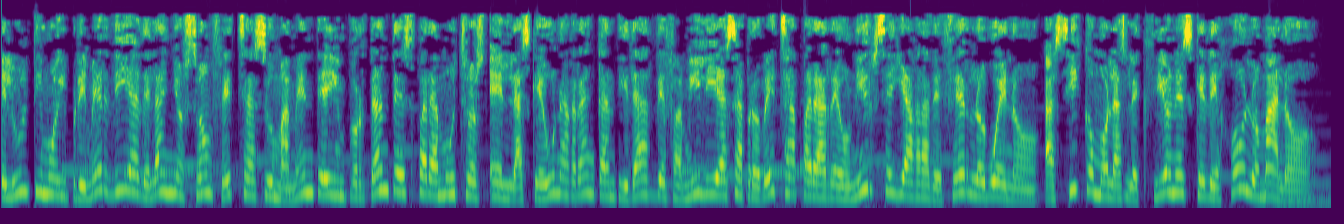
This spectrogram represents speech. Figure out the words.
El último y primer día del año son fechas sumamente importantes para muchos, en las que una gran cantidad de familias aprovecha para reunirse y agradecer lo bueno, así como las lecciones que dejó lo malo.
